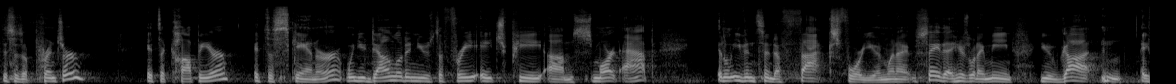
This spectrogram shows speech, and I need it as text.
This is a printer, it's a copier, it's a scanner. When you download and use the free HP um, Smart app, It'll even send a fax for you. And when I say that, here's what I mean. You've got a,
